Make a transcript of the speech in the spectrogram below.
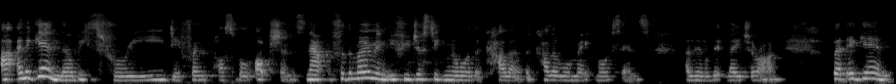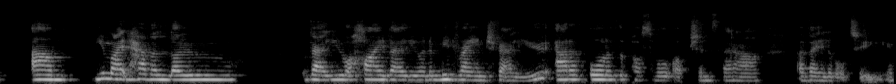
uh, and again, there'll be three different possible options. Now, for the moment, if you just ignore the color, the color will make more sense a little bit later on. But again, um, you might have a low value, a high value, and a mid-range value out of all of the possible options that are available to you.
